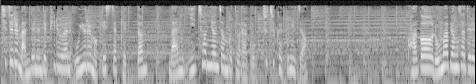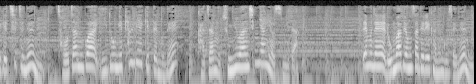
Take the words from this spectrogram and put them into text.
치즈를 만드는 데 필요한 우유를 먹기 시작했던 12,000년 전부터라고 추측할 뿐이죠. 과거 로마 병사들에게 치즈는 저장과 이동이 편리했기 때문에 가장 중요한 식량이었습니다. 때문에 로마 병사들이 가는 곳에는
